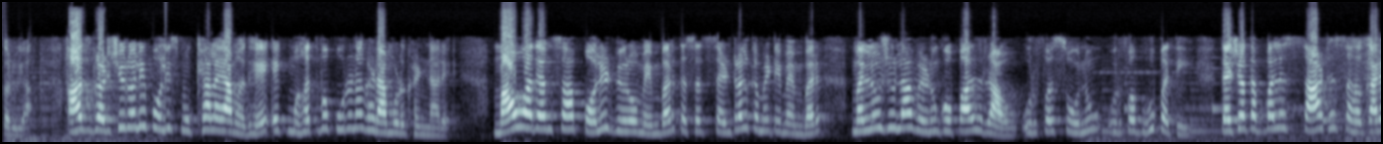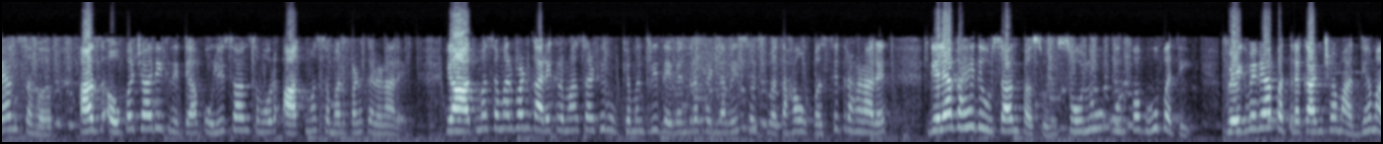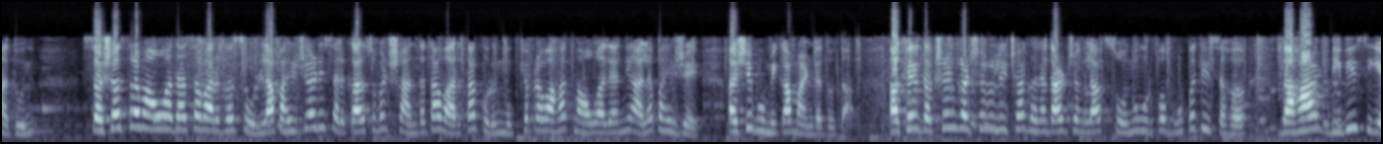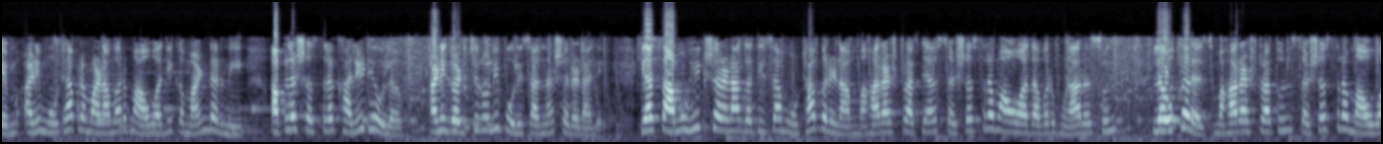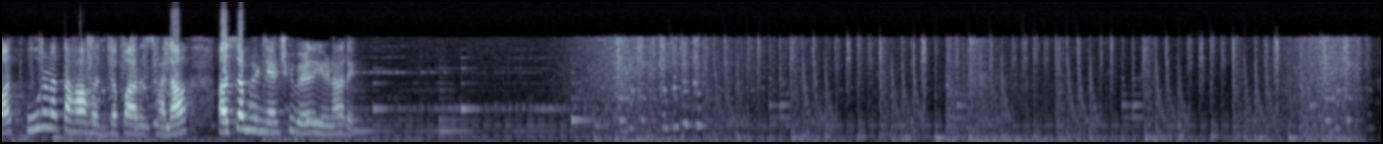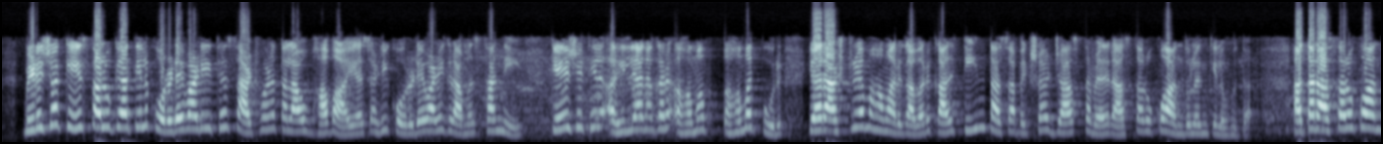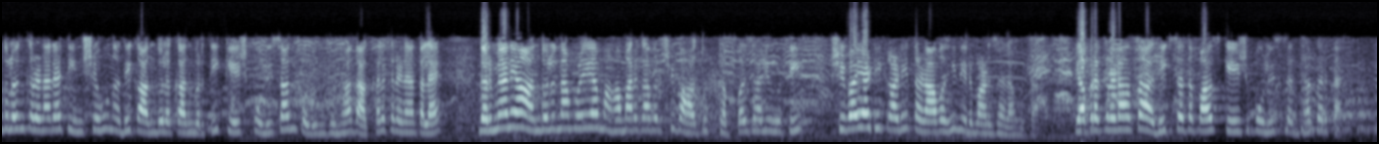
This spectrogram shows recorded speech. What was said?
करूया. आज गडचिरोली पोलीस मुख्यालयामध्ये एक महत्त्वपूर्ण घडामोड घडणार आहे. माओवाद्यांचा पॉलिट ब्युरो मेंबर तसंच central committee member Mallojula Venugopal Rao उर्फ सोनू उर्फ भूपती त्याच्या तब्बल साठ सहकाऱ्यांसह आज औपचारिकरित्या पोलिसांसमोर आत्मसमर्पण करणार आहे. या आत्मसमर्पण कार्यक्रमासाठी मुख्यमंत्री देवेंद्र फडणवीस हे स्वतः उपस्थित राहणार आहेत. गेल्या काही दिवसांपासून सोनू उर्फ भूपती वेगवेगळ्या पत्रकांच्या माध्यमातून सशस्त्र माओवादाचा मार्ग सोडला पाहिजे आणि सरकारसोबत शांतता वार्ता करून मुख्य प्रवाहात माओवाद्यांनी आलं पाहिजे अशी भूमिका मांडत होता. अखेर दक्षिण गडचिरोलीच्या घनदाट जंगलात सोनू उर्फ भूपतीसह दहा डीव्हीसीएम आणि मोठ्या प्रमाणावर माओवादी कमांडरनी आपलं शस्त्र खाली ठेवलं आणि गडचिरोली पोलिसांना शरण आले. या सामूहिक शरणागतीचा मोठा परिणाम महाराष्ट्रातल्या सशस्त्र माओवादावर होणार असून लवकरच महाराष्ट्रातून सशस्त्र माओवाद पूर्णतः हद्दपार झाला असं म्हणण्याची वेळ येणार आहे. बीडच्या केज तालुक्यातील कोरडेवाडी इथे साठवण तलाव व्हावा यासाठी कोरडेवाडी ग्रामस्थांनी केज येथील अहिल्यानगर अहमदपूर या राष्ट्रीय महामार्गावर काल तीन तासापेक्षा जास्त वेळ रास्ता रोको आंदोलन केलं होतं. आता रास्ता रोको आंदोलन करणाऱ्या तीनशेहून अधिक आंदोलकांवरती केज पोलिसांकडून गुन्हा दाखल करण्यात आलाय. दरम्यान या आंदोलनामुळे या महामार्गावरची वाहतूक ठप्प झाली होती. शिवाय या ठिकाणी तणावही निर्माण झाला होता. या प्रकरणाचा अधिकचा तपास केज पोलीस सध्या करतात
